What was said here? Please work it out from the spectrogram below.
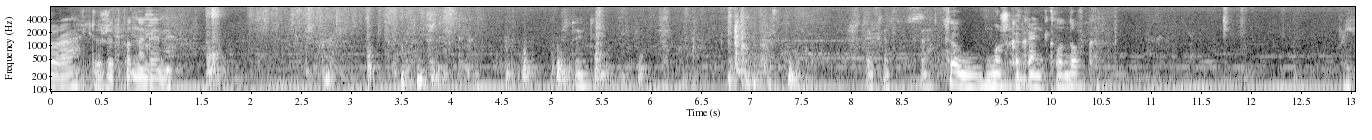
Мишура лежит под ногами. Что это? Что это за... Это может какая-нибудь кладовка. Блин.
